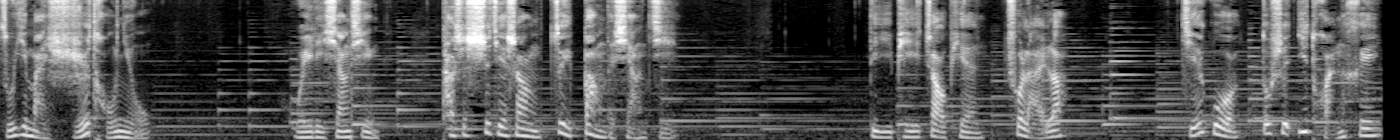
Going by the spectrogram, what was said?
足以买十头牛。威利相信，它是世界上最棒的相机。第一批照片出来了，结果都是一团黑。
